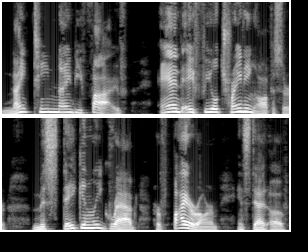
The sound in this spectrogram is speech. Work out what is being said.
1995 and a field training officer, mistakenly grabbed her firearm instead of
